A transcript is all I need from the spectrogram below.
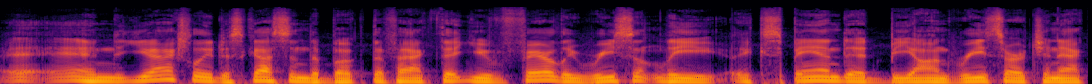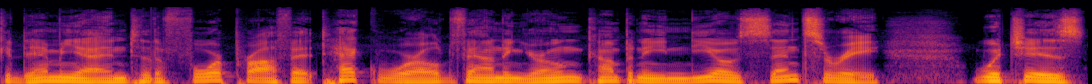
And you actually discuss in the book the fact that you've fairly recently expanded beyond research and academia into the for profit tech world, founding your own company, Neosensory, which is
